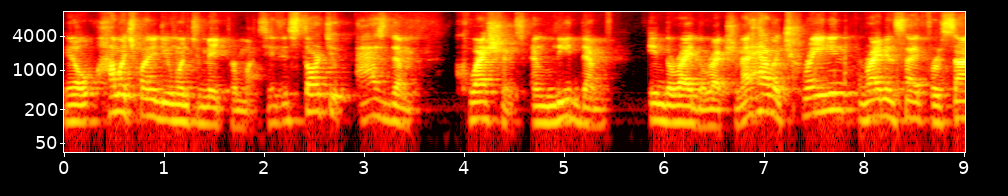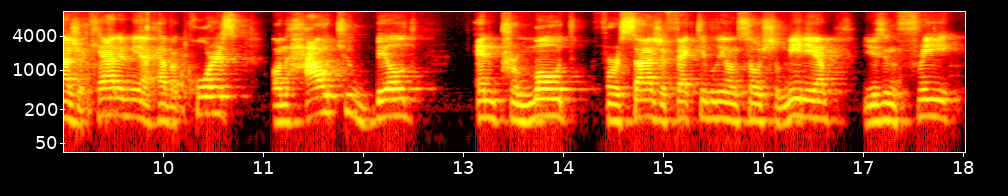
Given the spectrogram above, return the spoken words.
You know, how much money do you want to make per month? And start to ask them questions and lead them in the right direction. I have a training right inside for Forsage Academy. I have a course on how to build and promote Forsage effectively on social media using free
